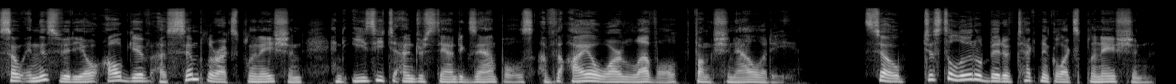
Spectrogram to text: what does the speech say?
So in this video, I'll give a simpler explanation and easy to understand examples of the IOR level functionality. So just a little bit of technical explanation.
